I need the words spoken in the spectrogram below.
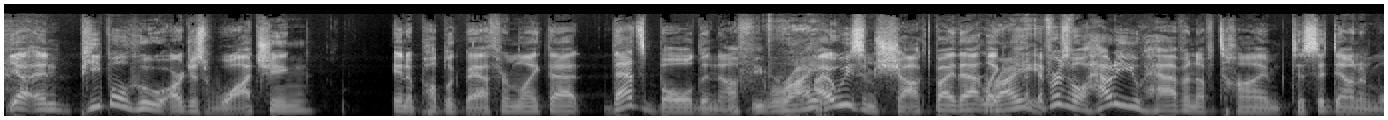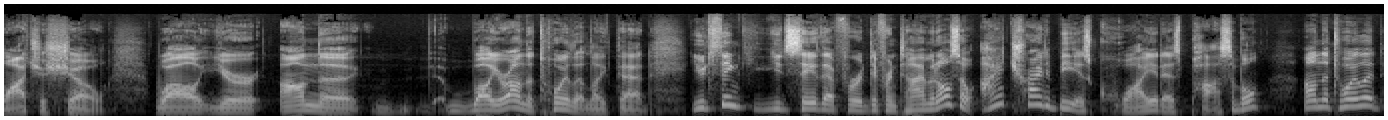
Yeah, and people who are just watching in a public bathroom like that, that's bold enough. Right. I always am shocked by that. Like, Right. first of all, how do you have enough time to sit down and watch a show while you're on the while you're on the toilet like that? You'd think you'd save that for a different time. And also, I try to be as quiet as possible on the toilet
